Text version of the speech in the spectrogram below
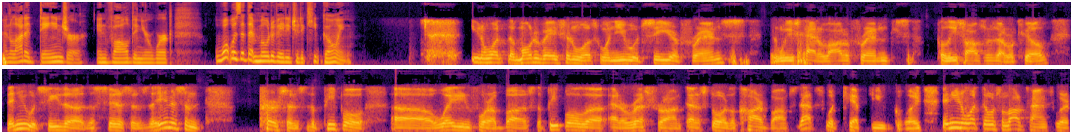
and a lot of danger involved in your work. What was it that motivated you to keep going? You know what? The motivation was when you would see your friends, and we had a lot of friends, police officers that were killed. Then you would see the, the citizens, the innocent persons, the people uh, waiting for a bus, the people uh, at a restaurant, at a store, the car bombs. That's what kept you going. And you know what? There was a lot of times where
